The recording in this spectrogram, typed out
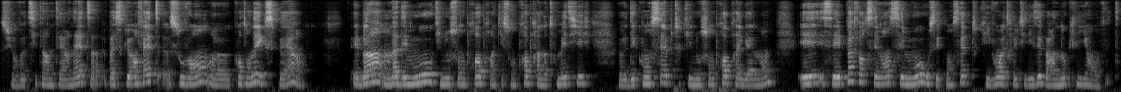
sur votre site internet. Parce que, en fait, souvent, quand on est expert, eh ben, on a des mots qui nous sont propres, hein, qui sont propres à notre métier, euh, des concepts qui nous sont propres également, et c'est pas forcément ces mots ou ces concepts qui vont être utilisés par nos clients en fait.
